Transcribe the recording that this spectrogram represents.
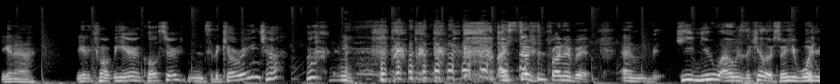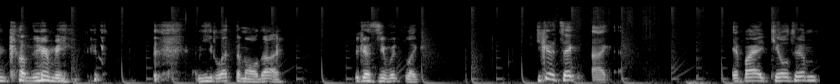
You gonna, you gonna come over here and closer into the kill range, huh?" I stood in front of it, and he knew I was the killer, so he wouldn't come near me, and he let them all die because he would like he could have taken. I, if I had killed him,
